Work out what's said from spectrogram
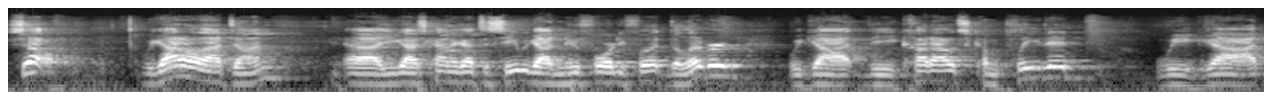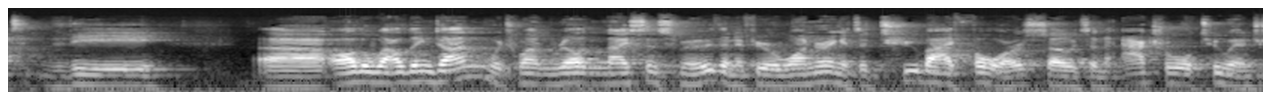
So, we got all that done. Uh, you guys kind of got to see we got a new 40 foot delivered. We got the cutouts completed. We got the uh, all the welding done, which went real nice and smooth. And if you were wondering, it's a two by four, so it's an actual two inch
